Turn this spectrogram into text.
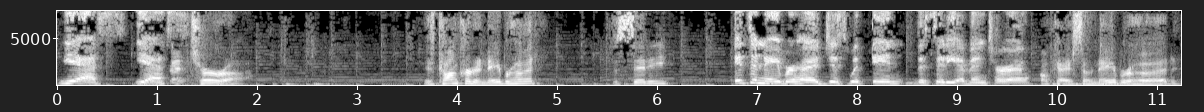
Yes, yes. Ventura. Is Concord a neighborhood? The city? It's a neighborhood just within the city of Ventura. Okay, so neighborhood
